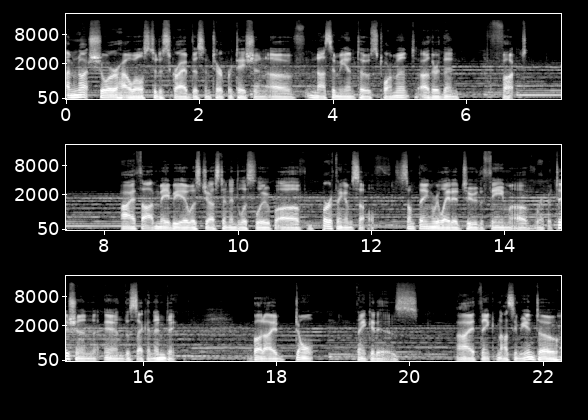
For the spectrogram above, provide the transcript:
I'm not sure how else to describe this interpretation of Nacimiento's torment other than fucked. I thought maybe it was just an endless loop of birthing himself, something related to the theme of repetition in the second ending. But I don't think it is. I think Nacimiento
